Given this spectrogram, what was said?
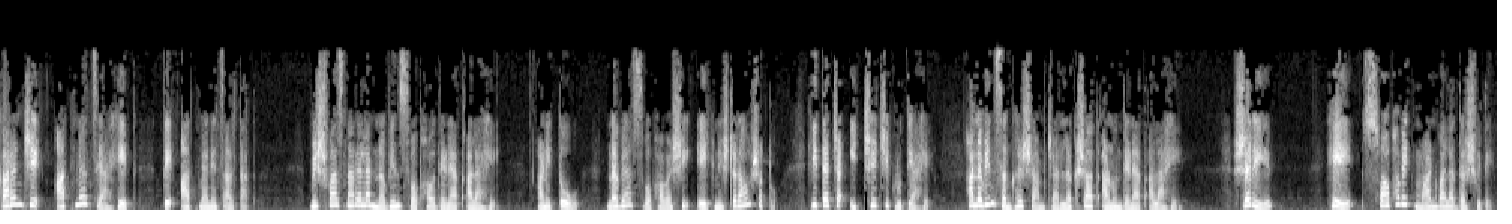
कारण जे आत्म्याचे आहेत ते आत्म्याने चालतात. विश्वासणाऱ्याला नवीन स्वभाव देण्यात आला आहे आणि तो नव्या स्वभावाशी एकनिष्ठ राहू शकतो. ही त्याच्या इच्छेची कृती आहे. हा नवीन संघर्ष आमच्या लक्षात आणून देण्यात आला आहे. शरीर हे स्वाभाविक मानवाला दर्शविते.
